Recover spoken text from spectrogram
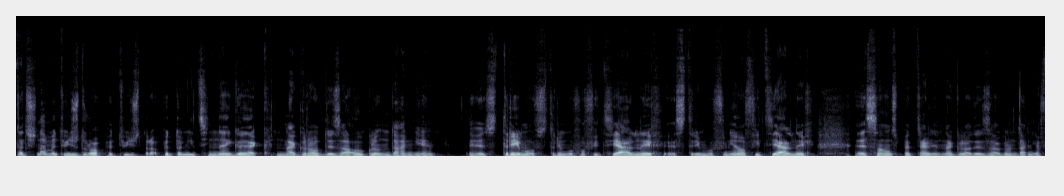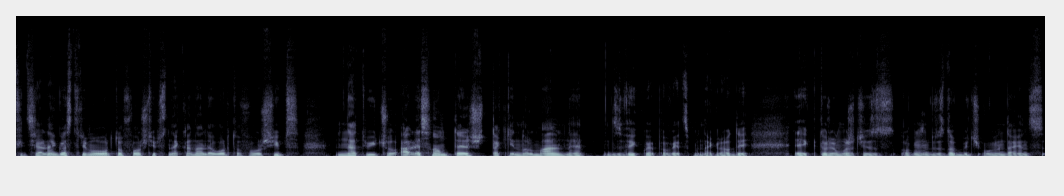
Zaczynamy Twitch Dropy. Twitch Dropy to nic innego jak nagrody za oglądanie streamów, streamów oficjalnych, e, streamów nieoficjalnych. E, Są specjalne nagrody za oglądanie oficjalnego streamu World of Warships na kanale World of Warships na Twitchu, ale są też takie normalne, zwykłe powiedzmy nagrody, które możecie zdobyć oglądając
